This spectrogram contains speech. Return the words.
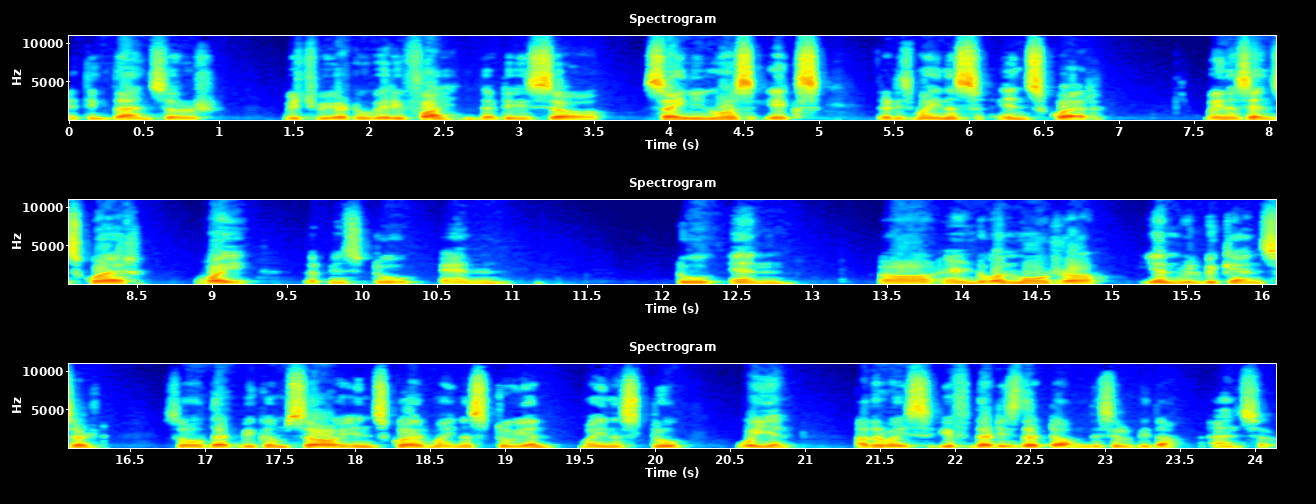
I think the answer which we have to verify that is uh, sine inverse x that is minus n square minus n square y. That means 2n 2n uh, and one more uh, n will be cancelled. So, that becomes uh, n square minus 2n minus 2 yn. Otherwise, if that is the term this will be the answer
